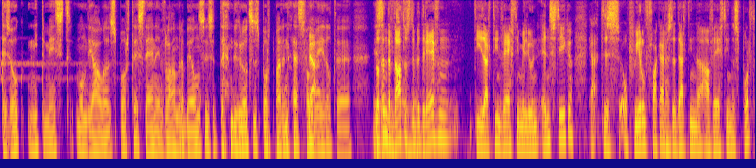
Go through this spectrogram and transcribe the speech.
Het is ook niet de meest mondiale sport. Stijn, in Vlaanderen bij ons is het de grootste sport, maar in de rest van Ja. de wereld. eh, is dat is inderdaad dus de bedrijven die daar 10, 15 miljoen insteken. Ja, het is op wereldvlak ergens de 13e à 15e sport.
